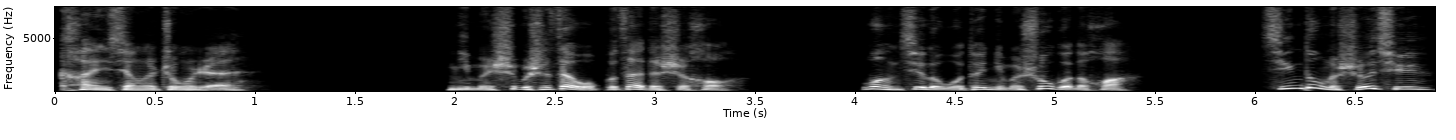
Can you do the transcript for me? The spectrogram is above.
看向了众人：“你们是不是在我不在的时候，忘记了我对你们说过的话，惊动了蛇群？”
